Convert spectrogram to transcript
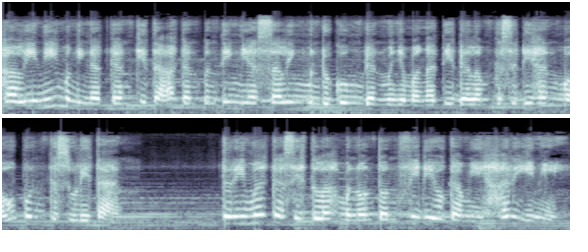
Hal ini mengingatkan kita akan pentingnya saling mendukung dan menyemangati dalam kesedihan maupun kesulitan. Terima kasih telah menonton video kami hari ini.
